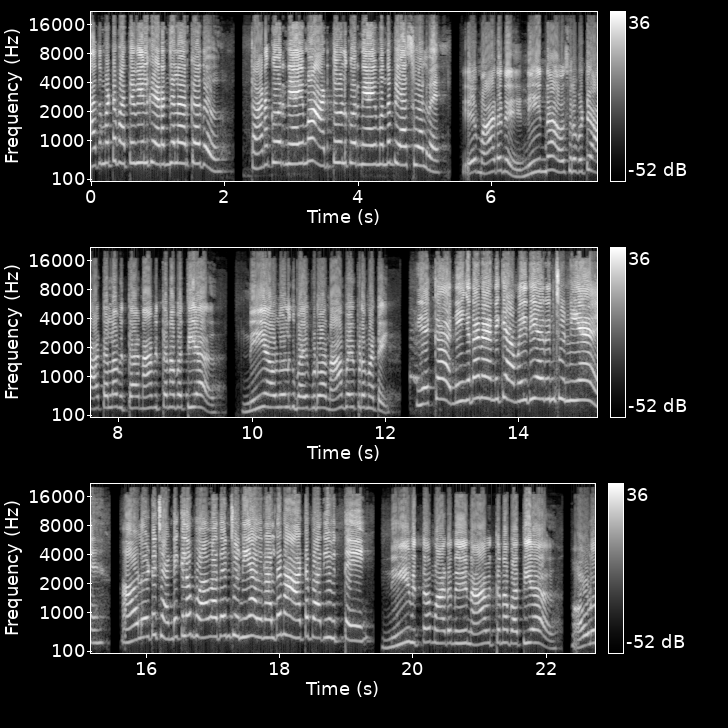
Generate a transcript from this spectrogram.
அது மட்டும் மத்தவங்களுக்கு இடைஞ்சலா இருக்காது? தனக்கு ஒரு நியாயமும் அடுத்தவளுக்கு ஒரு நியாயமும் தான் பேசுவாள்வே. ஏ மாடனு நீ தான் அவசரப்பட்டு ஆட்டெல்லாம் வித்தா நான் வித்தனா பத்தியா? நீ அவ்வளவுக்கு பயப்படுவா நான் பயப்பட மாட்டேன். ஏக்கா நீங்க தானே அன்னைக்கு அமைதியா இருன்னு சொன்னீங்க? அவளோட சண்டைக்கெல்லாம் போவாதன்னு சொன்னீங்க அதனால தான் நான் ஆட்ட பாதியை வித்தேன். நீ வித்தா மாடனு நான் வித்தனா பாத்தியா? அவ்வளவு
